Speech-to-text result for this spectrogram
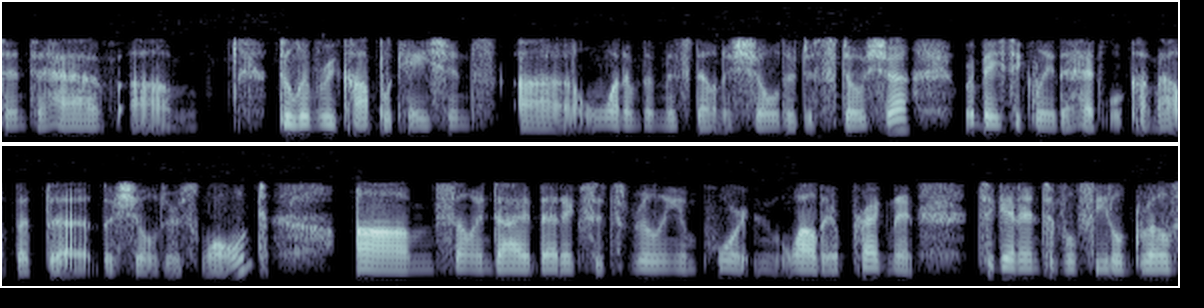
tend to have um, delivery complications. Uh, one of them is known as shoulder dystocia, where basically the head will come out, but the the shoulders won't. Um, so in diabetics, it's really important while they're pregnant to get interval fetal growth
